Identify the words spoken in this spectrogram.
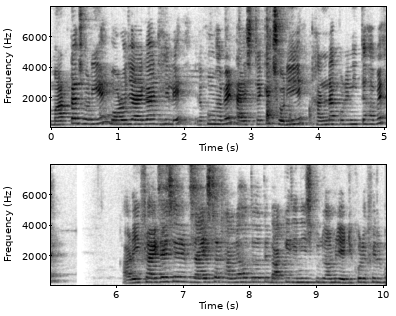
মাঠটা ছড়িয়ে বড় জায়গায় ঢেলে এরকমভাবে রাইসটাকে ছড়িয়ে ঠান্ডা করে নিতে হবে। আর এই ফ্রাইড রাইসের রাইসটা ঠান্ডা হতে হতে বাকি জিনিসগুলো আমি রেডি করে ফেলব।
